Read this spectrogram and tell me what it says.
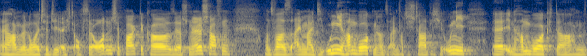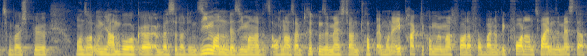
haben wir Leute, die echt auch sehr ordentliche Praktika sehr schnell schaffen. Und zwar ist es einmal die Uni Hamburg, ne, also einfach die staatliche Uni in Hamburg. Da haben wir zum Beispiel unseren Uni Hamburg äh, Ambassador, den Simon. Der Simon hat jetzt auch nach seinem dritten Semester ein Top M&A-Praktikum gemacht, war davor bei einer Big Four nach dem zweiten Semester.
